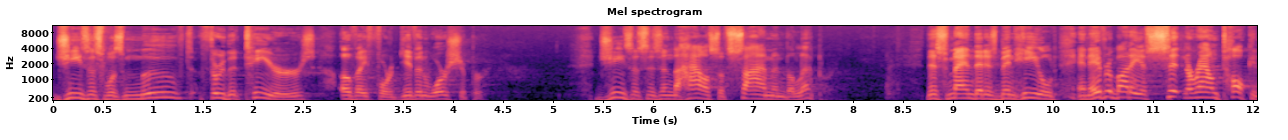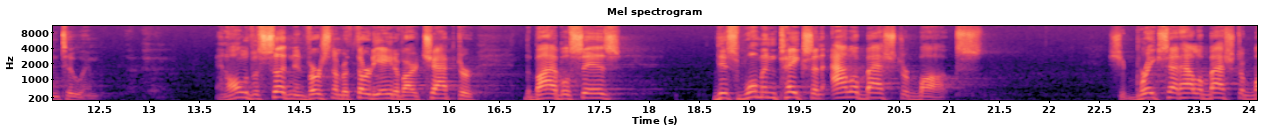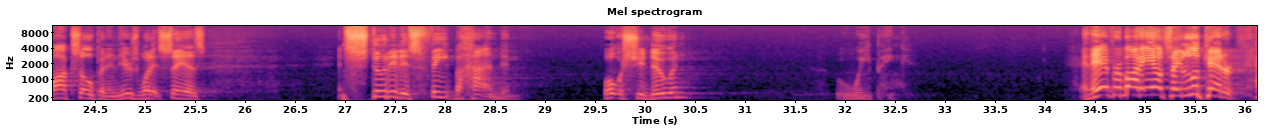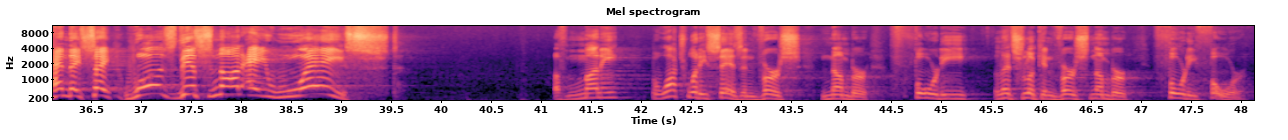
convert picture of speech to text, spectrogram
Jesus was moved through the tears of a forgiven worshiper. Jesus is in the house of Simon the leper, this man that has been healed, and everybody is sitting around talking to him. And all of a sudden, in verse number 38 of our chapter, the Bible says, This woman takes an alabaster box. She breaks that alabaster box open, and here's what it says and stood at his feet behind him. What was she doing? Weeping. And everybody else, they look at her and they say, Was this not a waste of money? But watch what he says in verse number 40. Let's look in verse number 44.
